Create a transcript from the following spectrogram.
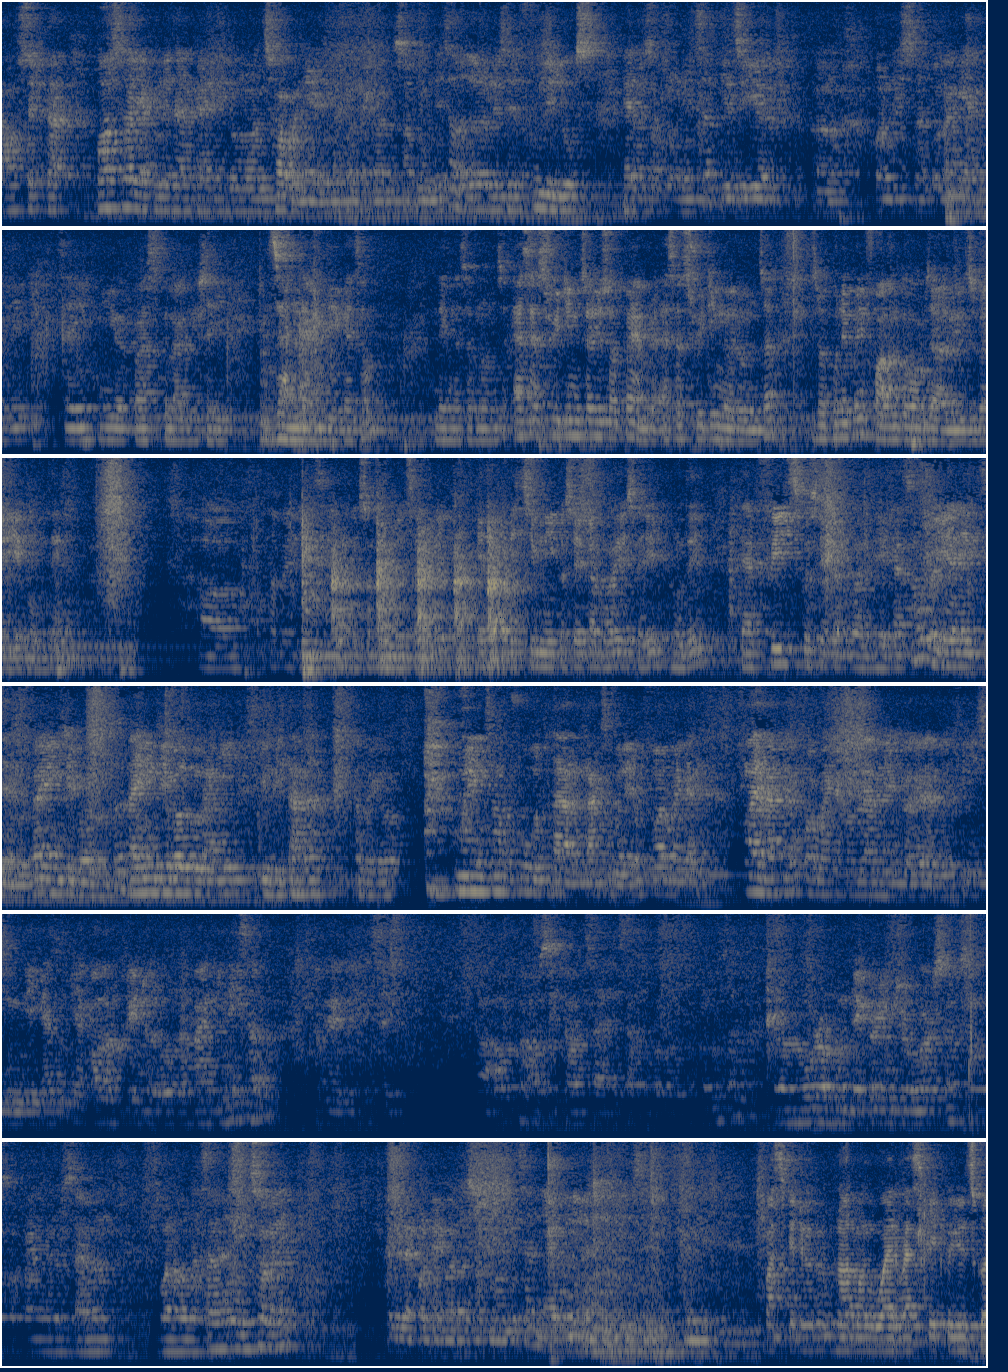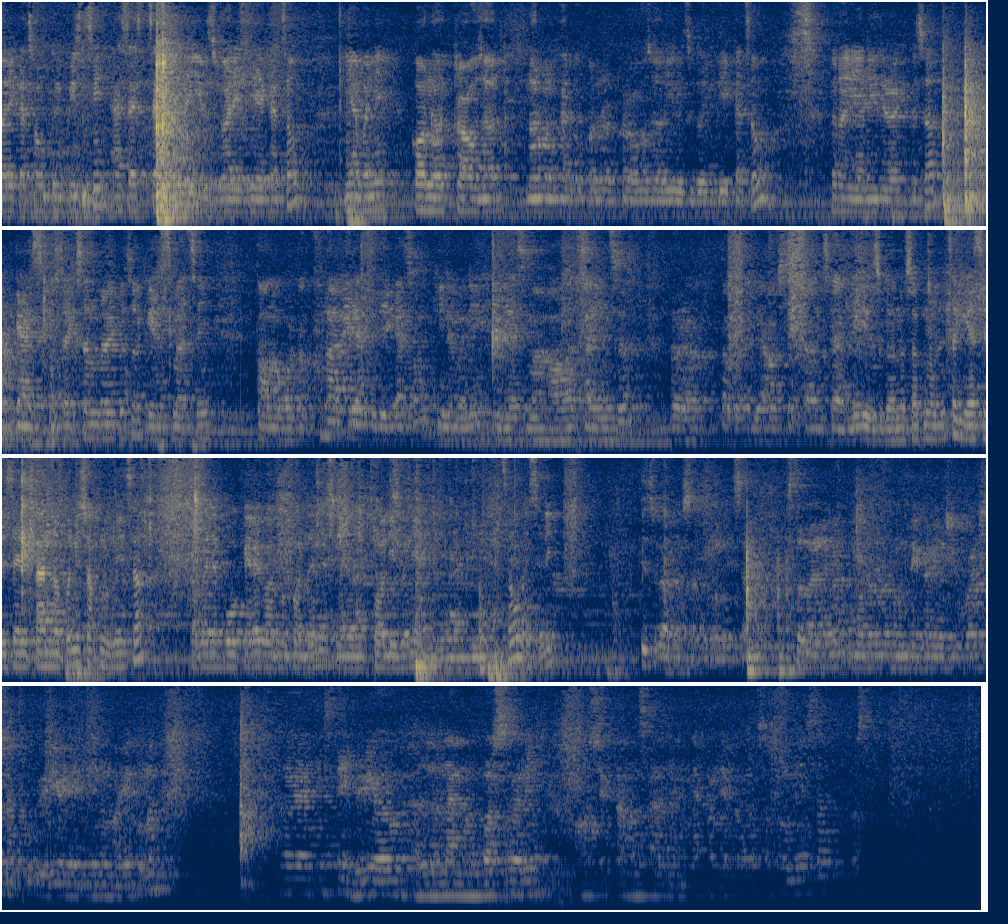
आवश्यकता पर्छ या कुनै जानकारी लिनु मन छ भने हामीलाई कन्ट्याक्ट गर्न सक्नुहुनेछ हजुरहरूले यसरी फुल्ली लुक्स हेर्न सक्नुहुनेछ यो चाहिँ इयर कन्डिसनरको लागि हामीले चाहिँ इयर पासको लागि यसरी जाली राखिदिएका छौँ। देख्न सक्नुहुन्छ। एसएस फिटिङ छ यो सबै हाम्रो एसएस फिटिङहरू हुन्छ। यसमा कुनै पनि फलामको कब्जाहरू युज गरिएको हुँदैन। हेर्न सक्नुहुनेछ भने यतापट्टि चिम्नीको सेटअप भयो यसरी हुँदै त्यहाँ फ्रिजको सेटअप गरिदिएका छौँ र यहाँनिर चाहिँ हाम्रो डाइनिङ टेबल हुन्छ। डाइनिङ टेबलको लागि यो भित्तामा तपाईँको कुरिङ छ फोर तार लाग्छ भनेर फर्माइका फ्लाइ राखेर ल्यामिनेट गरेर हामीले फिनिसिङ दिएका छौँ यहाँ कलर प्लेटहरू हुन बाँकी नै छ तपाईँहरूले यसरी अ, आफ्नो आवश्यकता अनुसारले सामान बनाउन सक्नुहुन्छ र मोडल होम डेकोरेटिभ वर्कसप सरसफाइहरू सामान बनाउन चाहनुहुन्छ भने हामीलाई कन्ट्याक्ट गर्न सक्नुहुनेछ यहाँ पनि अलिकति यसरी हामीले बास्केटहरू नर्मल वायर बास्केटको युज गरेका छौँ दुई पिस चाहिँ एसएस च्यानलमै युज गरिदिएका छौँ। यहाँ पनि कर्नर ट्राउजर नर्मल खालको कर्नर ट्राउजर युज गरिदिएका छौँ। र यहाँनिर रहेको छ ग्यासको सेक्सन रहेको छ। ग्यासमा चाहिँ तलबाट खुला नै राखिदिएका छौँ किनभने ग्यासमा हावा चाहिन्छ र तपाईँहरूले आवश्यकता अनुसारले युज गर्न सक्नुहुनेछ। ग्यास यसरी तान्न पनि सक्नुहुनेछ। तपाईँले बोकेर गर्नु पर्दैन यसमा एउटा टली पनि हामीले एउटा दिएका छौँ यसरी। युज गर्न सक्नुहुनेछ यस्तो धन्यवाद मोडल होम डेकोरेटिभ वर्कसपको भिडियो हेरिदिनु भएकोमा त्यस्तै भिडियोहरू हजुरलाई मनपर्छ भने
